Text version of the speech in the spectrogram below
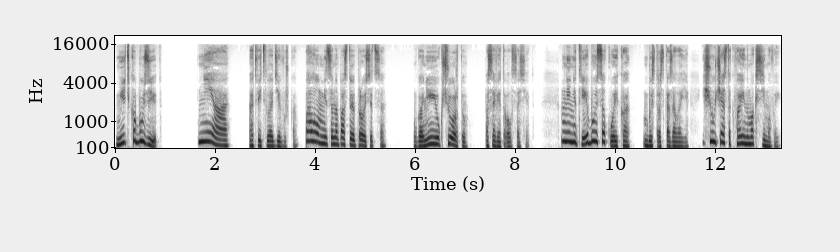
«Митька бузит». «Не-а», ответила девушка. «Паломница на постой просится». «Гони ее к черту», — посоветовал сосед. «Мне не требуется койка», — быстро сказала я. «Ищу участок Фаины Максимовой».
